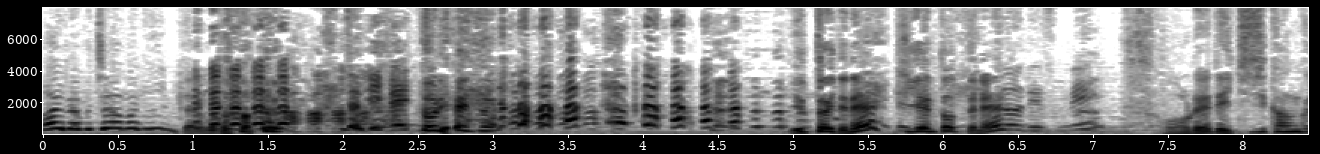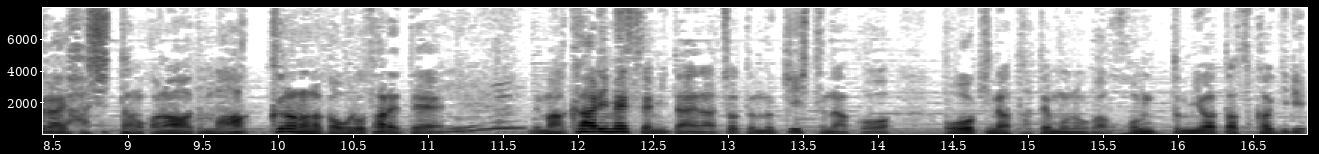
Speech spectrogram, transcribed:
I love Germany みたいなこと。を とりあえず言っといてね。機嫌取ってね。そうですね。それで1時間ぐらい走ったのかな。で真っ暗な中降ろされて、で幕張メッセみたいなちょっと無機質なこう大きな建物が本当見渡す限り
